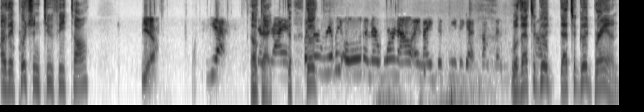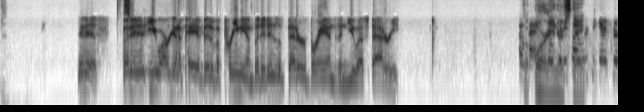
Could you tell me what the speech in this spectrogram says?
Are they pushing two feet tall? Yeah. Yes. Okay. They're giant, but those- they're really old and they're worn out, and I just need to get something. well, that's a good. Um, that's a good brand. It is. But it, you are going to pay a bit of a premium, but it is a better brand than U.S. Battery. Okay. Or so, interstate. if I were to get the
